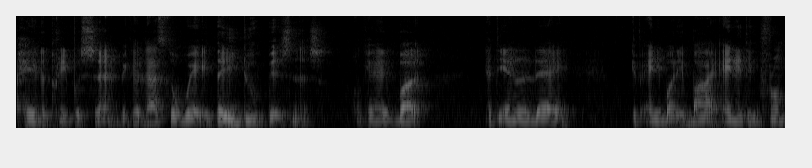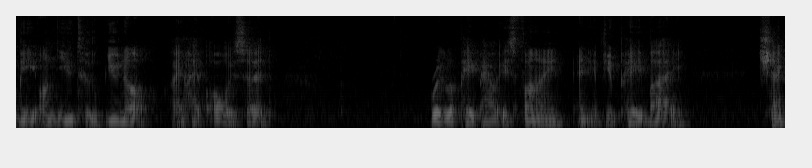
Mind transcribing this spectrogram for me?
pay the 3% because that's the way they do business okay but at the end of the day if anybody buy anything from me on youtube you know i have always said regular PayPal is fine. And if you pay by check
